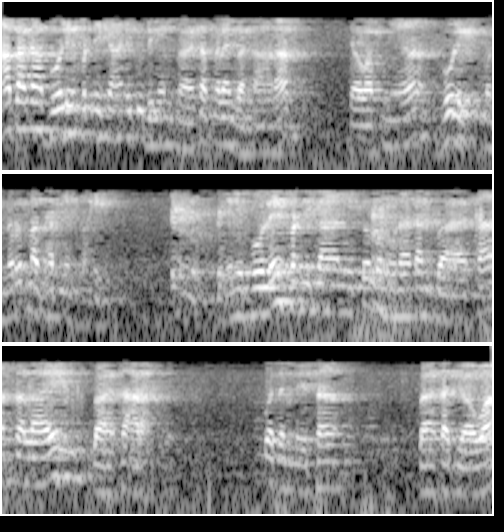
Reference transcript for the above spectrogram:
apakah boleh pernikahan itu dengan bahasa selain bahasa Arab? Jawabnya boleh menurut mazhab yang sahih. Ini boleh pernikahan itu menggunakan bahasa selain bahasa Arab. Bahasa Indonesia, bahasa Jawa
